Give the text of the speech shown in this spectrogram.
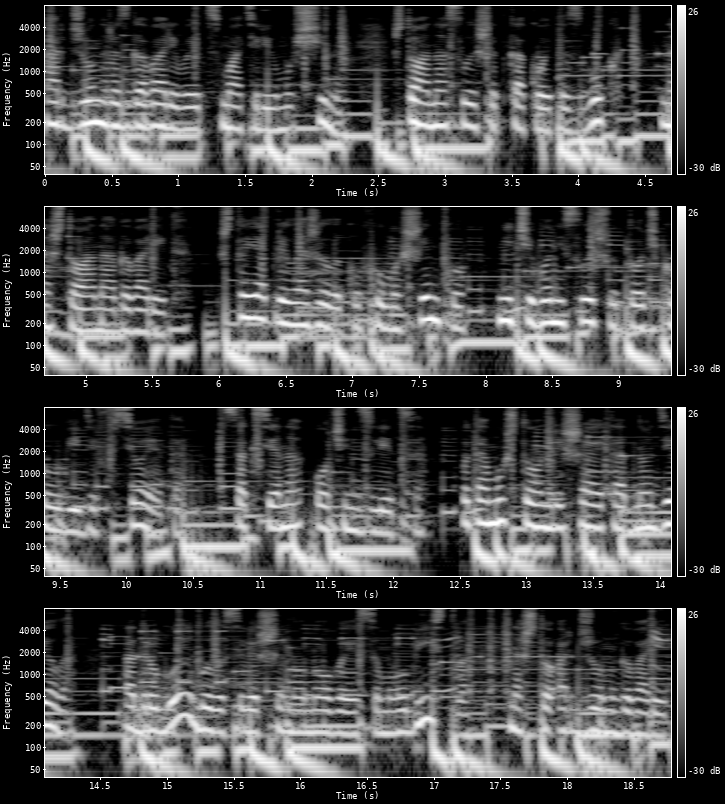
Арджун разговаривает с матерью мужчины, что она слышит какой-то звук, на что она говорит, что я приложила к уху машинку, ничего не слышу. Точка увидев все это, Саксена очень злится, потому что он решает одно дело, а другое было совершено новое самоубийство, на что Арджун говорит,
